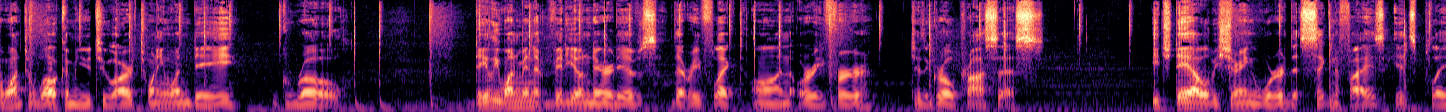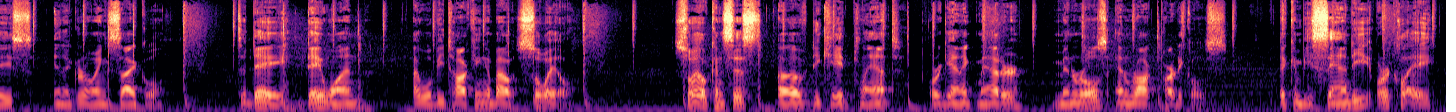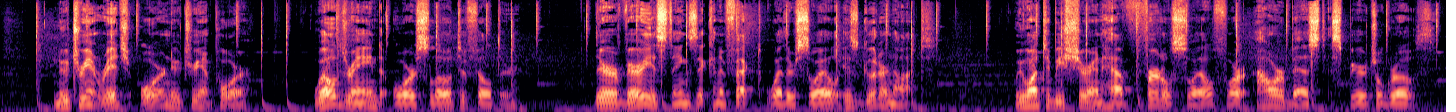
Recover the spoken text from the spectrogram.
I want to welcome you to our 21 day Grow. Daily one minute video narratives that reflect on or refer to the grow process. Each day I will be sharing a word that signifies its place in a growing cycle. Today, day one, I will be talking about soil. Soil consists of decayed plant, organic matter, minerals, and rock particles. It can be sandy or clay, nutrient rich or nutrient poor, well drained or slow to filter. There are various things that can affect whether soil is good or not. We want to be sure and have fertile soil for our best spiritual growth.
